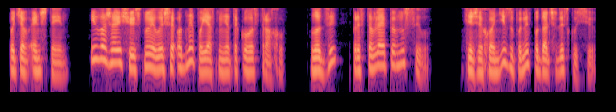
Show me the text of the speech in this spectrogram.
почав Ейнштейн, і вважаю, що існує лише одне пояснення такого страху лодзи представляє певну силу. Цінче Хуанді зупинив подальшу дискусію.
